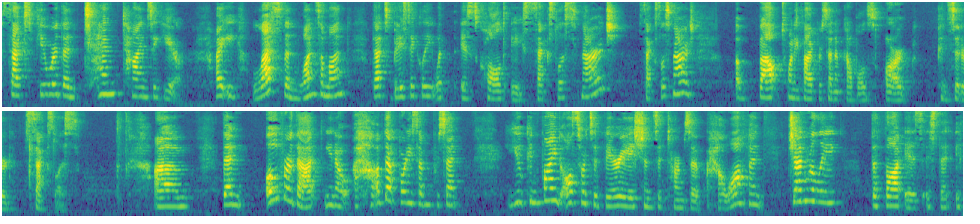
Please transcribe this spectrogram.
sex fewer than 10 times a year, i.e. less than once a month, that's basically what is called a sexless marriage. Sexless marriage, about 25% of couples are considered sexless. Um, then over that, you know, of that 47%, you can find all sorts of variations in terms of how often. Generally, the thought is, is that if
